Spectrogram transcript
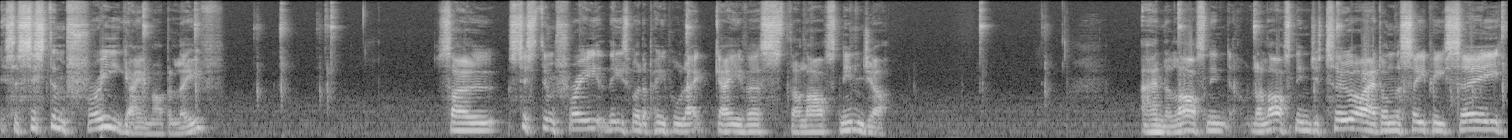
it's a System 3 game, I believe. So, System 3, these were the people that gave us The Last Ninja and the last Ninja, the last Ninja 2 I had on the CPC.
